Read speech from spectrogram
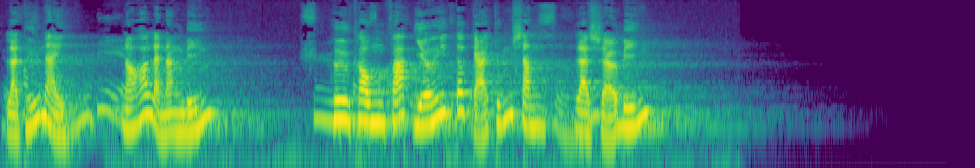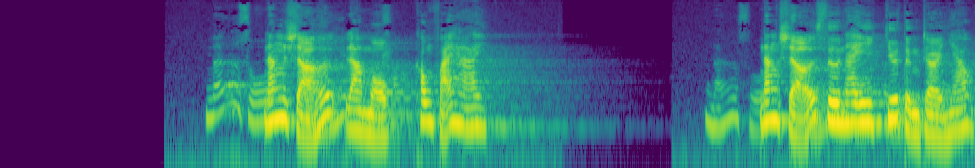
Là thứ này, Nó là năng biến Hư không pháp giới tất cả chúng sanh là sở biến. Năng sở là một, không phải hai. Năng sở xưa nay chưa từng trời nhau.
